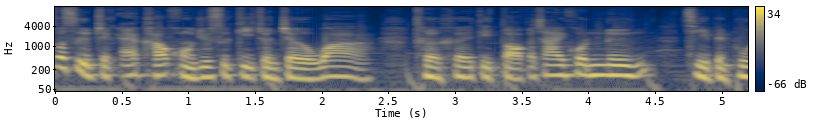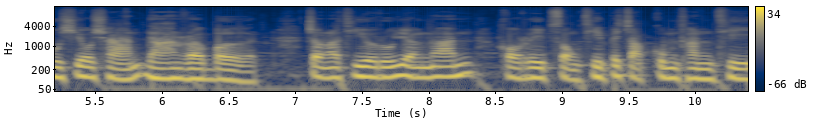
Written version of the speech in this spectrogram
ก็สืบจากแอคเคาท์ของยูสกิจนเจอว่า เธอเคยติดต่อกับชายคนหนึ่งที่เป็นผู้เชี่ยวชาญด้านระเบิด เจ้าหน้าที่รู้อย่างนั้นก็รีบส่งทีมไปจับกลุ่มทันที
